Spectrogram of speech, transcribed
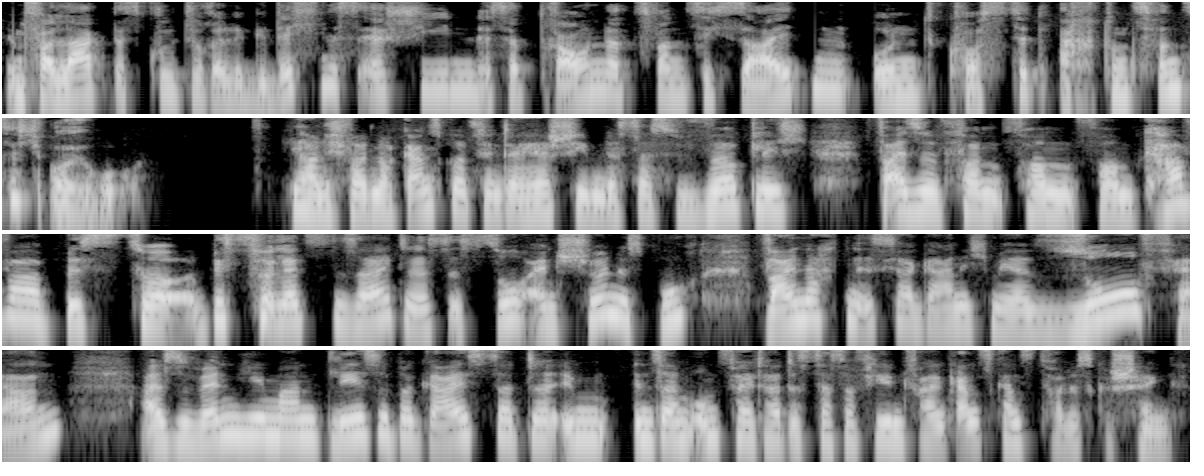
Im Verlag Das kulturelle Gedächtnis erschienen. Es hat 320 Seiten und kostet 28 Euro. Ja, und ich wollte noch ganz kurz hinterher schieben, dass das wirklich, also vom, vom, vom Cover bis zur, bis zur letzten Seite, das ist so ein schönes Buch. Weihnachten ist ja gar nicht mehr so fern. Also wenn jemand Lesebegeisterte im, in seinem Umfeld hat, ist das auf jeden Fall ein ganz, ganz tolles Geschenk.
